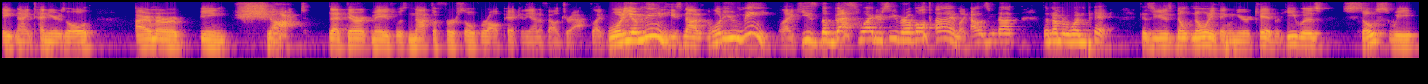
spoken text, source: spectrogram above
eight, nine, ten years old. I remember being shocked that Derrick Mayes was not the first overall pick in the NFL draft. Like, what do you mean he's not? What do you mean? Like, he's the best wide receiver of all time. Like, how is he not the number one pick? Because you just don't know anything when you're a kid. But he was so sweet,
